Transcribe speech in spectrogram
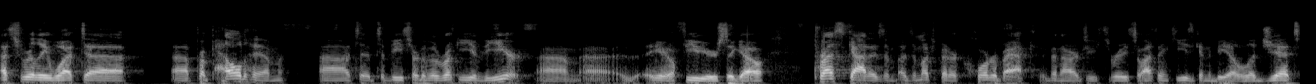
That's really what uh, uh, propelled him uh, to, to be sort of the rookie of the year um, uh, you know, a few years ago. Prescott is a, is a much better quarterback than RG3, so I think he's going to be a legit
